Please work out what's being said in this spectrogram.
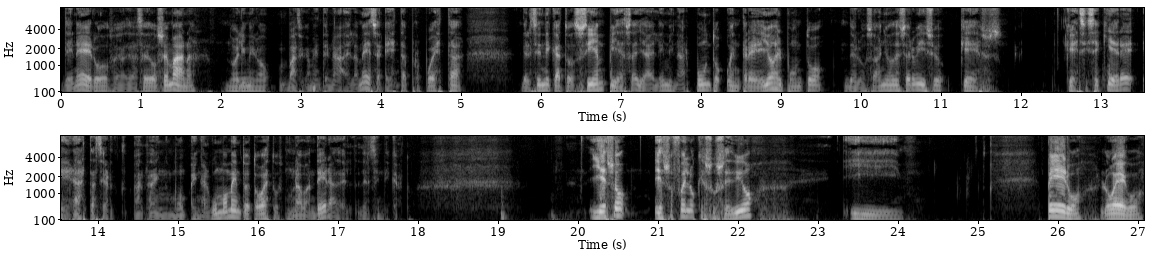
de, enero, o sea, de hace dos semanas, no eliminó básicamente nada de la mesa. Esta propuesta del sindicato sí empieza ya a eliminar puntos, o entre ellos el punto de los años de servicio, que es que si se quiere era hasta, cierto, en, algún momento de todo esto una bandera del, sindicato. Y eso, eso fue lo que sucedió. Y, pero luego,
